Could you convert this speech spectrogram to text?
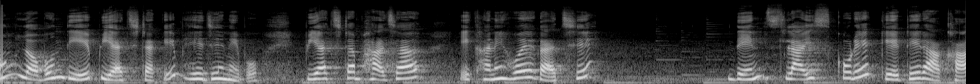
এবং লবণ দিয়ে পেঁয়াজটাকে ভেজে নেব। পেঁয়াজটা ভাজা এখানে হয়ে গেছে। দেন স্লাইস করে কেটে রাখা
